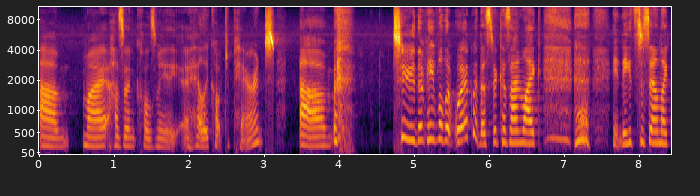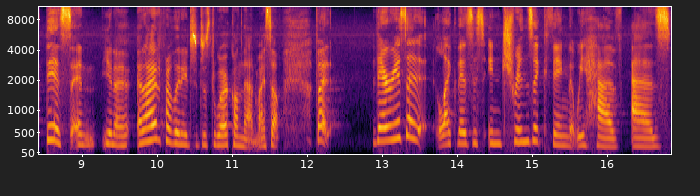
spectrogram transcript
um, my husband calls me a helicopter parent. Um, to the people that work with us because I'm like, eh, it needs to sound like this. And, you know, and I probably need to just work on that myself. But there is a, like, there's this intrinsic thing that we have as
